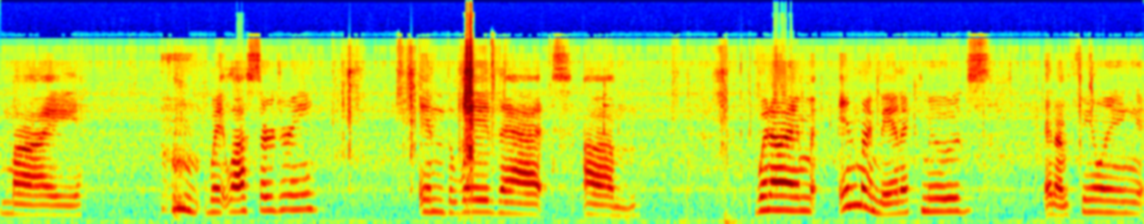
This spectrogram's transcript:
my weight loss surgery in the way that um, when I'm in my manic moods and I'm feeling,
